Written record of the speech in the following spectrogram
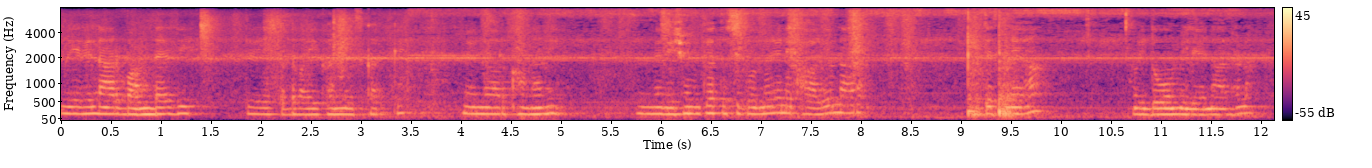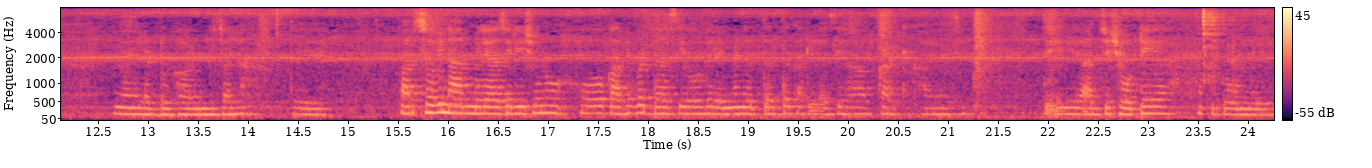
ਮੇਰੇ ਨਾਰ ਬੰਦ ਹੈ ਜੀ ਤੇ ਇੱਕ ਦਵਾਈ ਖਾਣੀ ਇਸ ਕਰਕੇ। ਮੈਂ ਨਾਰ ਖਾਣਾ ਨਹੀਂ। ਮੈਂ ਰਿਸ਼ੂ ਨੂੰ ਕਿਹਾ, ਤੁਸੀਂ ਦੋਨੋਂ ਜਣੇ ਖਾ ਲਿਓ ਨਾਰ ਤੇ ਸਨੇਹਾ, ਵੀ ਦੋ ਮਿਲੇ ਨਾਰ ਹਨਾ? ਮੈਂ ਲੱਡੂ ਖਾ ਲੂੰਗੀ ਚੱਲ। ਤੇ ਪਰਸੋਂ ਵੀ ਨਾਰ ਮਿਲਿਆ ਸੀ ਰਿਸ਼ੂ ਨੂੰ। ਉਹ ਕਾਫੀ ਵੱਡਾ ਸੀ, ਉਹ ਫਿਰ ਇਹਨਾਂ ਨੇ ਅੱਧਾ ਅੱਧਾ ਕਰ ਲਿਆ ਸੀ ਹਾਫ ਕਰਕੇ ਖਾ ਲਿਆ ਸੀ। ਤੇ ਅੱਜ ਛੋਟੇ ਆ ਅੱਜ ਦੋ ਮਿਲੇ।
